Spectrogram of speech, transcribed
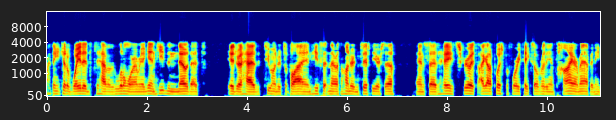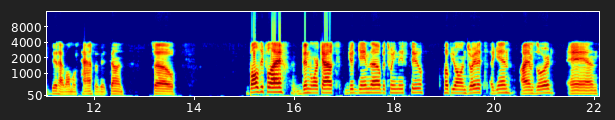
I think he could have waited to have a little more army. Again, he didn't know that Idra had 200 supply, and he's sitting there with 150 or so, and said, "Hey, screw it, I got to push before he takes over the entire map." And he did have almost half of it done. So ballsy play didn't work out. Good game though between these two. Hope you all enjoyed it. Again, I am Zord, and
